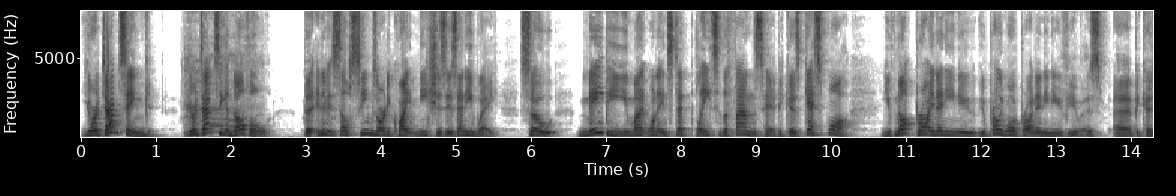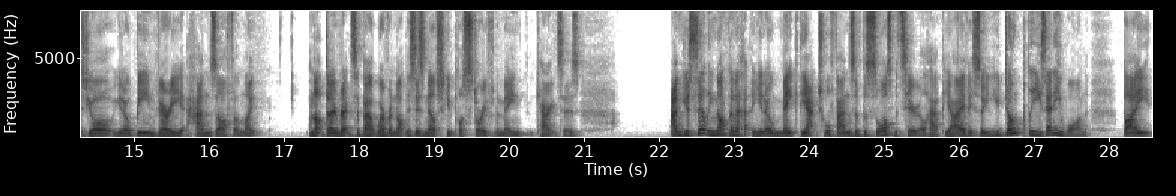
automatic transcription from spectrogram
you're adapting you're adapting a novel that in of itself seems already quite niche as is anyway. So maybe you might want to instead play to the fans here because guess what? You've not brought in any new. You probably won't have brought in any new viewers uh, because you're, you know, being very hands off and like not direct about whether or not this is an LGBTQ plus story for the main characters. And you're certainly not going to, you know, make the actual fans of the source material happy either. So you don't please anyone by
